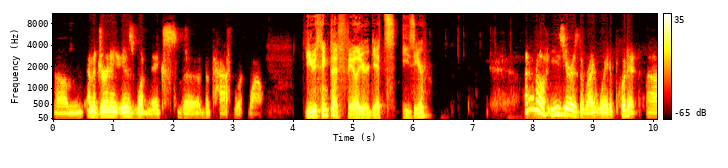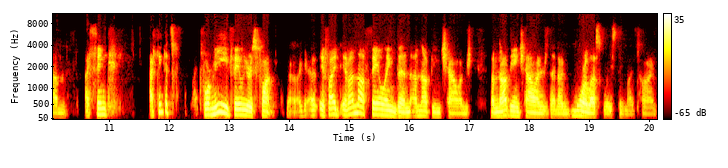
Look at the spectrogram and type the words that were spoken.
Um, and the journey is what makes the, the path worthwhile. Do you think that failure gets easier? I don't know if easier is the right way to put it. Um, I think I think it's for me failure is fun. Like, if I if I'm not failing, then I'm not being challenged. If I'm not being challenged, then I'm more or less wasting my time.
